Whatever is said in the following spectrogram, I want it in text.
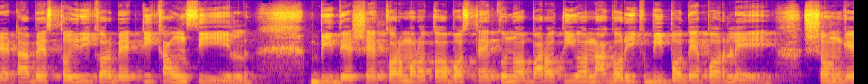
ডেটাবেস তৈরি করবে একটি কাউন্সিল বিদেশে কর্মরত অবস্থায় কোনো ভারতীয় নাগরিক বিপদে পড়লে সঙ্গে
